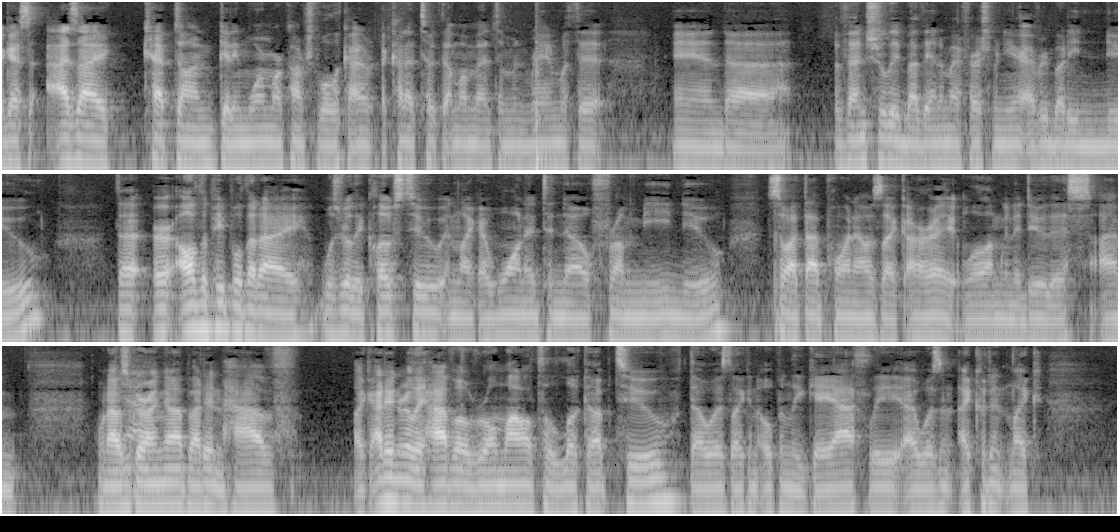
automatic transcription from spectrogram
I guess as I kept on getting more and more comfortable, I kind of, I kind of took that momentum and ran with it. And uh, eventually, by the end of my freshman year, everybody knew that, or all the people that I was really close to and like I wanted to know from me knew. So at that point, I was like, all right, well, I'm going to do this. I'm. When I was Yeah. growing up, I didn't have like I didn't really have a role model to look up to that was like an openly gay athlete. I wasn't I couldn't like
